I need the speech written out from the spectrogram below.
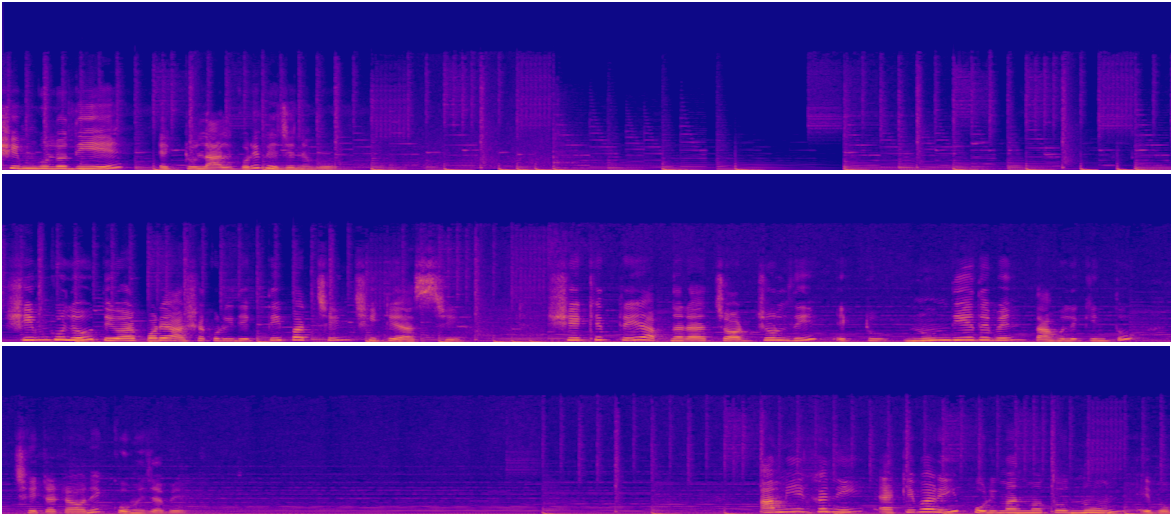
শিমগুলো দিয়ে একটু লাল করে ভেজে নেব। শিমগুলো দেওয়ার পরে আশা করি দেখতেই পাচ্ছেন ছিটে আসছে। সেক্ষেত্রে আপনারা চটজলদি একটু নুন দিয়ে দেবেন, তাহলে কিন্তু ছেটাটা অনেক কমে যাবে। আমি এখানে একেবারেই পরিমাণ মতো নুন এবং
